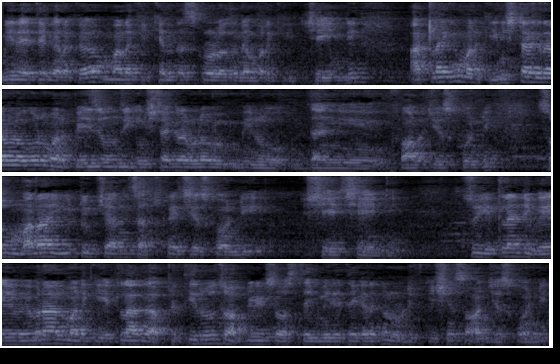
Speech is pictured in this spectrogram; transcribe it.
మీరైతే కనుక మనకి కింద స్క్రోల్ నెంబర్కి చేయండి. అట్లాగే మనకి ఇన్స్టాగ్రామ్లో కూడా మన పేజ్ ఉంది. ఇన్స్టాగ్రామ్లో మీరు దాన్ని ఫాలో చేసుకోండి. సో మన యూట్యూబ్ ఛానల్ సబ్స్క్రైబ్ చేసుకోండి. షేర్ చేయండి. సో ఇట్లాంటి వే- వివరాలు మనకి ఎట్లాగా ప్రతిరోజు అప్డేట్స్ వస్తాయి మీరైతే కనుక నోటిఫికేషన్స్ ఆన్ చేసుకోండి.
